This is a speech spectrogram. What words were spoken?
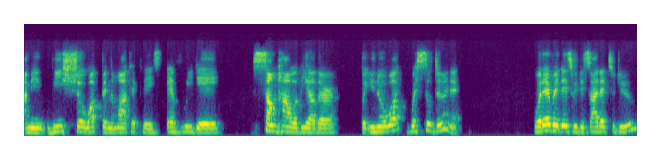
I mean, we show up in the marketplace every day, somehow or the other, but you know what? We're still doing it. Whatever it is we decided to do,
